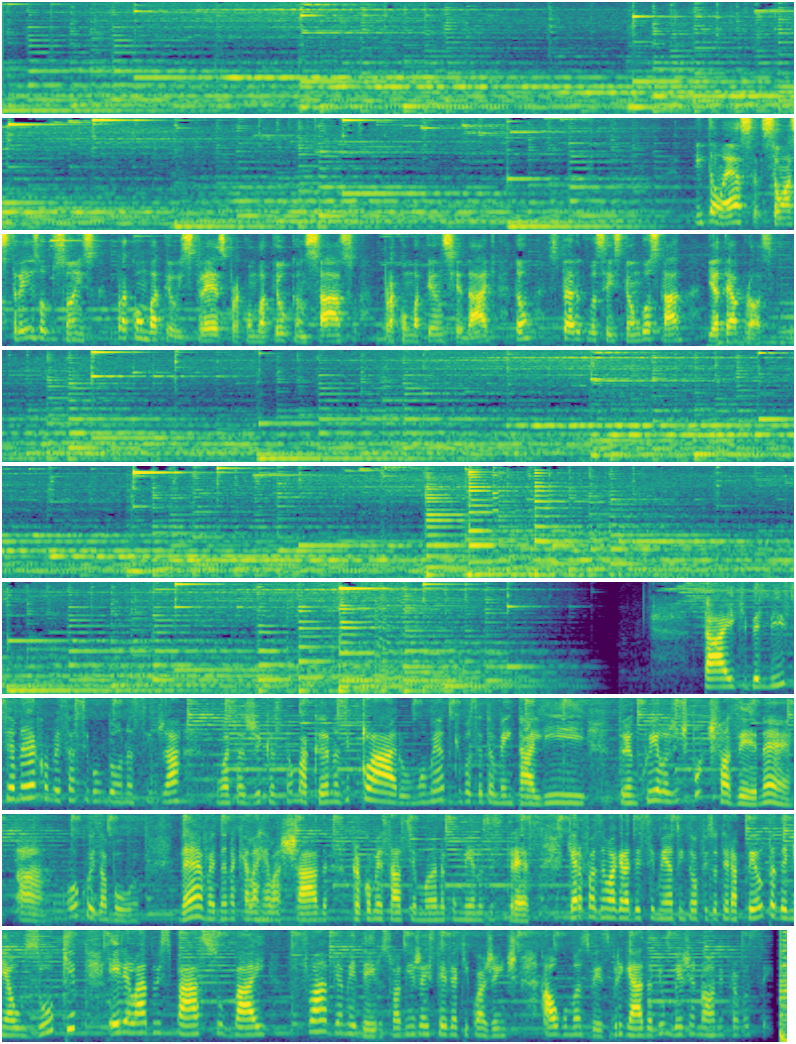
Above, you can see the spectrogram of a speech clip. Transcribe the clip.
Então essas são as três opções para combater o estresse, para combater o cansaço, para combater a ansiedade. Então espero que vocês tenham gostado e até a próxima. Tá aí, que delícia, né? Começar a segundona assim já, com essas dicas tão bacanas. E claro, o momento que você também tá ali, tranquilo, a gente pode fazer, né? Ah, ô coisa boa. Né? Vai dando aquela relaxada para começar a semana com menos estresse. Quero fazer um agradecimento então ao fisioterapeuta Daniel Uzuki. Ele é lá do espaço by Flávia Medeiros. Flavinha já esteve aqui com a gente algumas vezes. Obrigada, viu? Um beijo enorme para você.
